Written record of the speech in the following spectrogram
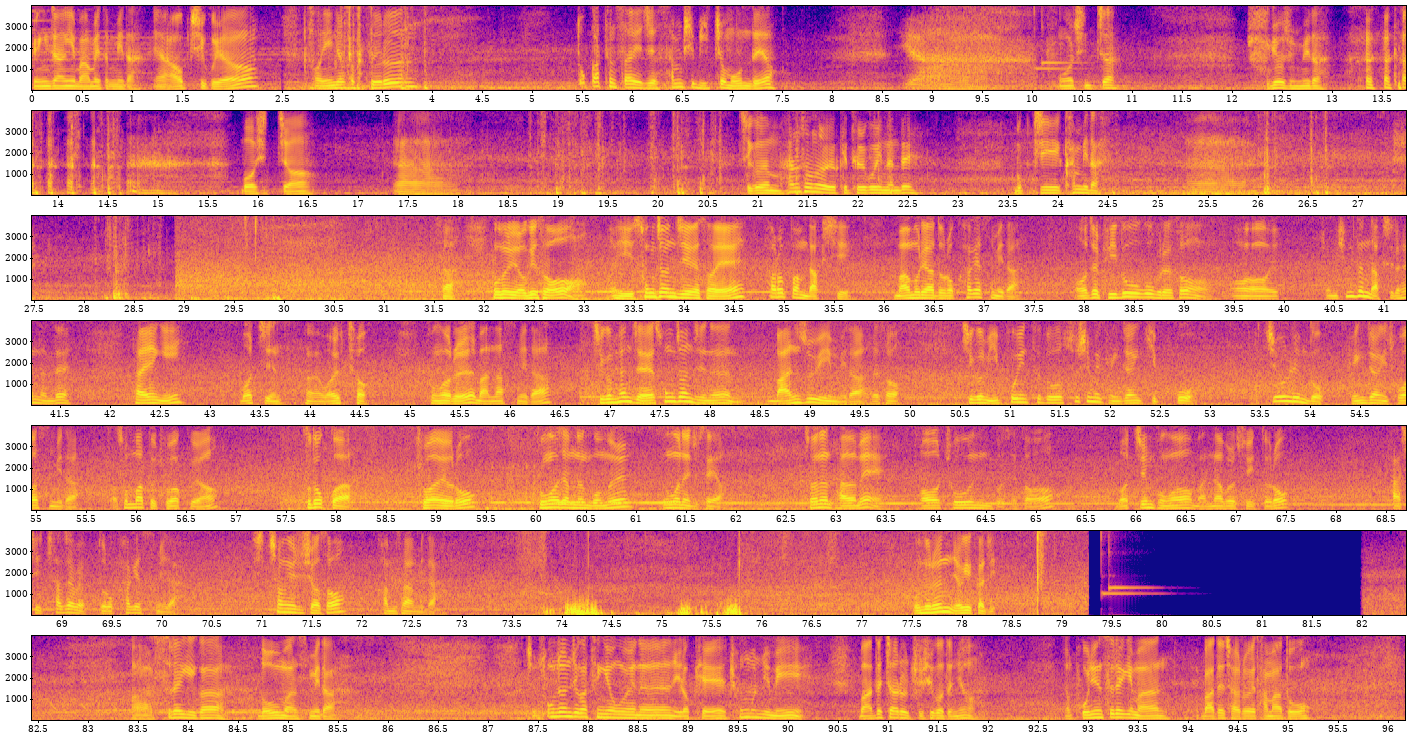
굉장히 마음에 듭니다. 예, 아홉치고요. 어, 이 녀석들은 똑같은 사이즈 32.5인데요. 이야, 붕어 진짜 죽여줍니다. 멋있죠? 야. 지금 한 손으로 이렇게 들고 있는데 묵직합니다. 아. 자, 오늘 여기서 이 송전지에서의 하룻밤 낚시 마무리하도록 하겠습니다. 어제 비도 오고 그래서 어, 좀 힘든 낚시를 했는데 다행히 멋진 어, 월척 붕어를 만났습니다. 지금 현재 송전지는 만수위입니다. 그래서 지금 이 포인트도 수심이 굉장히 깊고 찌울림도 굉장히 좋았습니다. 어, 손맛도 좋았고요. 구독과 좋아요로 붕어 잡는 곰을 응원해 주세요. 저는 다음에 더 좋은 곳에서 멋진 붕어 만나볼 수 있도록 다시 찾아뵙도록 하겠습니다. 시청해 주셔서 감사합니다. 오늘은 여기까지. 아, 쓰레기가 너무 많습니다. 지금 송전지 같은 경우에는 이렇게 총무님이 마대자를 주시거든요. 본인 쓰레기만 마대 자루에 담아도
